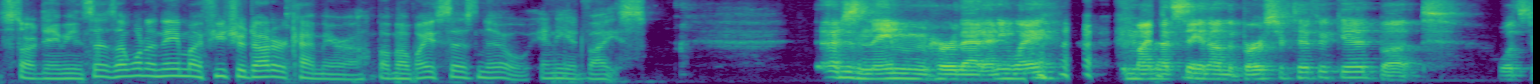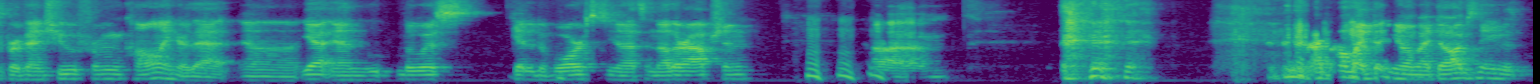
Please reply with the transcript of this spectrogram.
Star Damien says, I want to name my future daughter Chimaira, but my wife says no. Any advice? I just name her that anyway. you might not say it on the birth certificate, but what's to prevent you from calling her that? Uh, yeah, and Lewis get a divorce. You know, that's another option. Um, I call my you know my dog's name is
